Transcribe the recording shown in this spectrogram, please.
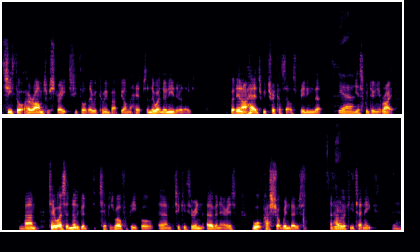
She thought her arms were straight. She thought they were coming back beyond the hips, and they weren't doing either of those. But in our heads, we trick ourselves, feeling that yeah, yes, we're doing it right. Mm. Um, tell you what, another good tip as well for people, um, particularly if you're in urban areas, walk past shop windows and have yeah. a look at your technique. Yeah,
